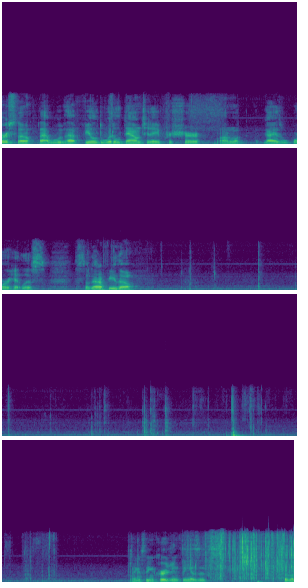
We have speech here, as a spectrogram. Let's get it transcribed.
Firsts though. That that field whittled down today for sure on what guys were hitless. Still got a few though. I guess the encouraging thing is it's for the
